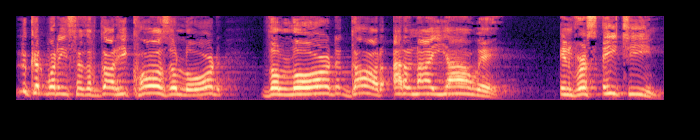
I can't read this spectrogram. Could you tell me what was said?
Look at what he says of God. He calls the Lord the Lord God, Adonai Yahweh, in verse 18.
